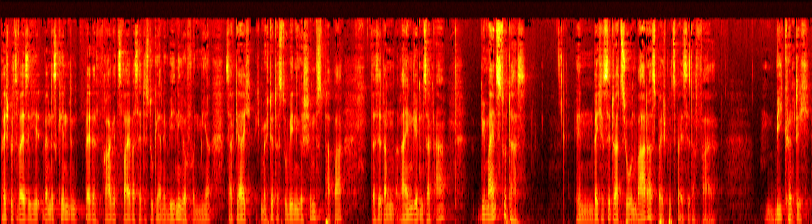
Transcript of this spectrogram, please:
Beispielsweise, hier, wenn das Kind bei der Frage zwei, was hättest du gerne weniger von mir, sagt, ja, ich, ich möchte, dass du weniger schimpfst, Papa, dass ihr dann reingeht und sagt, ah, wie meinst du das? In welcher Situation war das beispielsweise der Fall? Wie könnte ich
